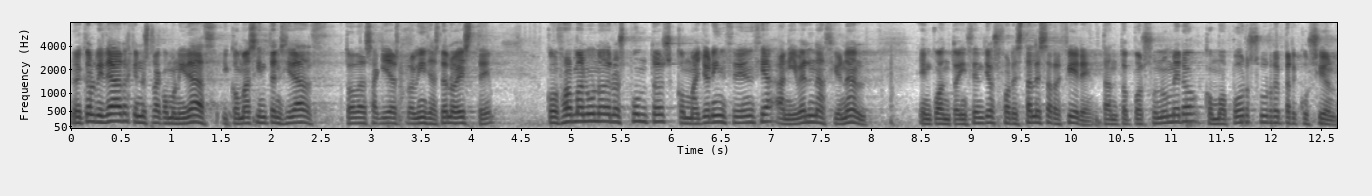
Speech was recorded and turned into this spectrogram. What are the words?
No hay que olvidar que nuestra comunidad, y con más intensidad todas aquellas provincias del oeste, conforman uno de los puntos con mayor incidencia a nivel nacional en cuanto a incendios forestales se refiere, tanto por su número como por su repercusión.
